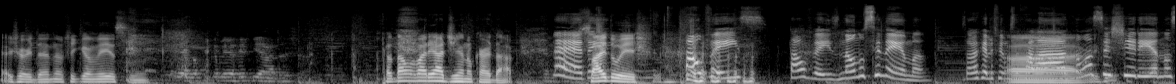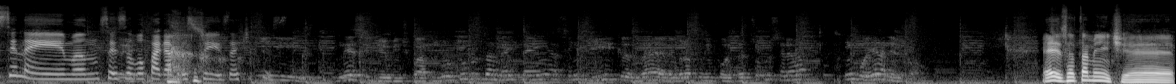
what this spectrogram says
a Jordana fica meio assim, Ela fica meio arrepiada já. pra dar uma variadinha no cardápio. tem- Sai do eixo. Talvez, talvez, não no cinema. Sabe aquele filme que você Ah, fala, ah, não assistiria no cinema, não sei se eu vou pagar pra assistir isso. É tipo isso. E nesse dia 24 de outubro também tem, assim, dicas, né? Lembranças importantes sobre o cinema em Goiânia, João. É, exatamente. É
